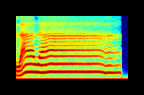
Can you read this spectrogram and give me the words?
La la.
